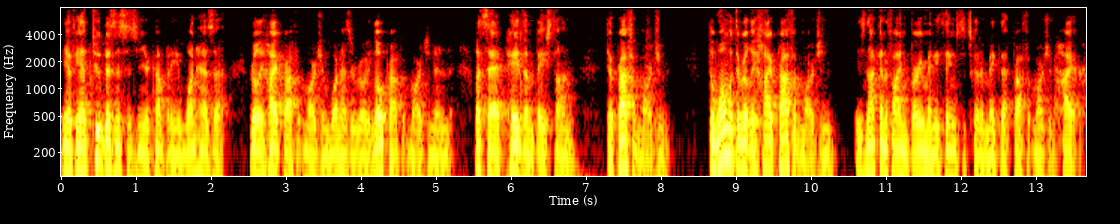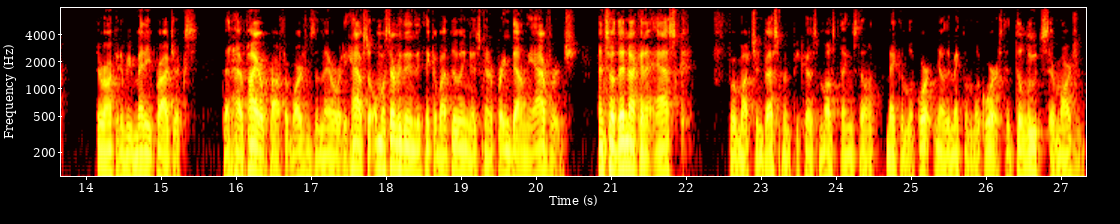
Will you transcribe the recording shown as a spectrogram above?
you know, if you had two businesses in your company, one has a really high profit margin, one has a really low profit margin, and let's say I pay them based on their profit margin, the one with the really high profit margin is not going to find very many things that's going to make that profit margin higher there aren't going to be many projects that have higher profit margins than they already have. So almost everything they think about doing is going to bring down the average. And so they're not going to ask for much investment because most things don't make them look worse. You know, they make them look worse. It dilutes their margin.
